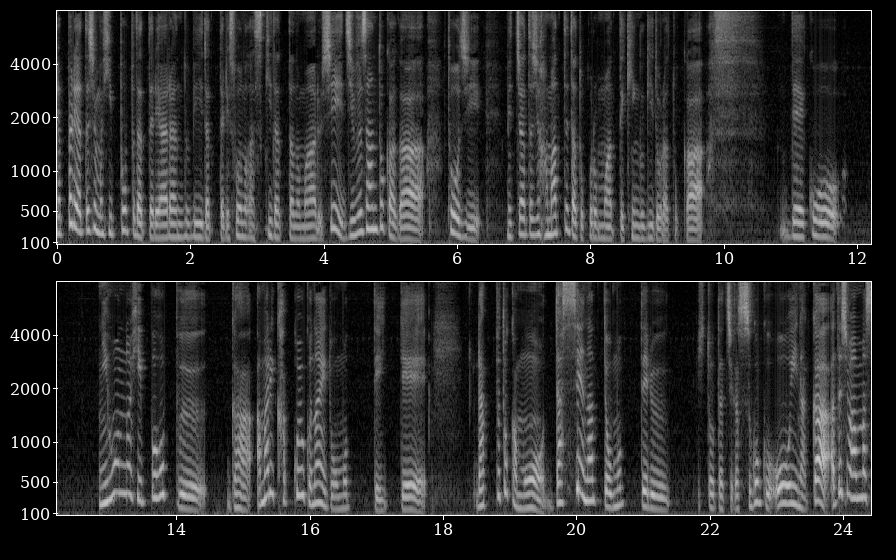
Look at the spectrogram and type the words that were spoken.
やっぱり私もヒップホップだったり R&B だったりそういうのが好きだったのもあるしジブさんとかが当時めっちゃ私ハマってたところもあってキングギドラとか。でこう日本のヒップホップがあまりかっこよくないと思っていてラップとかもダッセーなって思ってる人たちがすごく多い中私はあんま好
